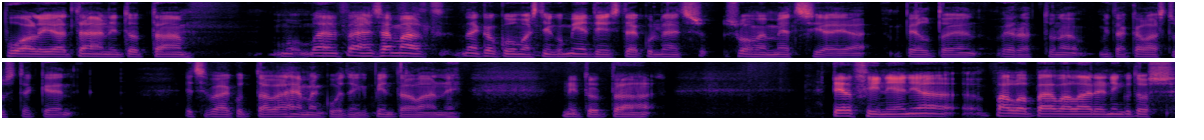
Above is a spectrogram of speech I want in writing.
puoli ja tämä, niin tota, mä vähän samalta näkökulmasta niin mietin sitä, kun näitä Suomen metsiä ja peltojen verrattuna, mitä kalastus tekee, että se vaikuttaa vähemmän kuitenkin pinta-alaan, niin, niin tota, delfiinien ja pallopäävalaiden, niin kuin tuossa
